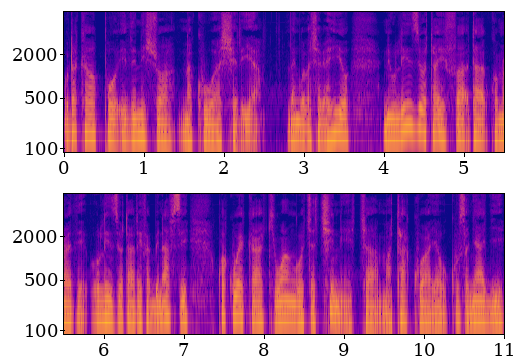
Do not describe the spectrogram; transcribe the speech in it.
utakapoidhinishwa na kuwa sheria. Lengo la sheria hiyo ni ulinzi wa taifa ta, kwa mradhi, ulinzi wa taarifa binafsi kwa kuweka kiwango cha chini cha matakwa ya ukusanyaji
